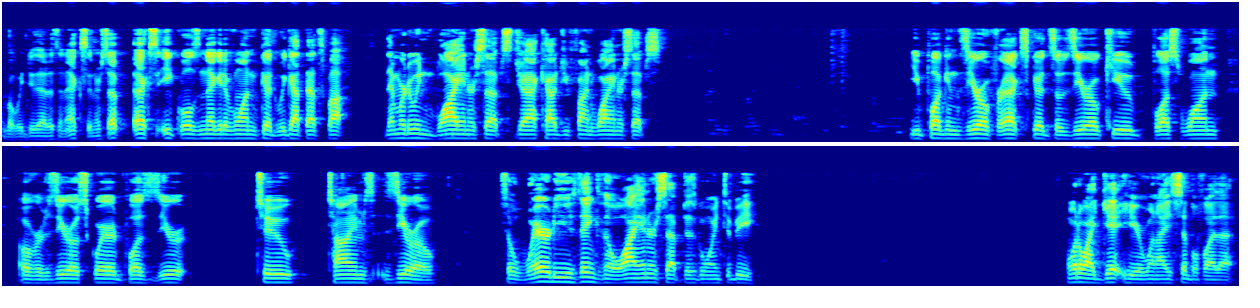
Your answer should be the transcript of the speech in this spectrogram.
How about we do that as an x-intercept? x equals negative 1. Good, we got that spot. Then we're doing y-intercepts. Jack, how'd you find y-intercepts? You plug in 0 for x. Good, so 0 cubed plus 1 over 0 squared plus 0, 2 times 0. So where do you think the y-intercept is going to be? What do I get here when I simplify that?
